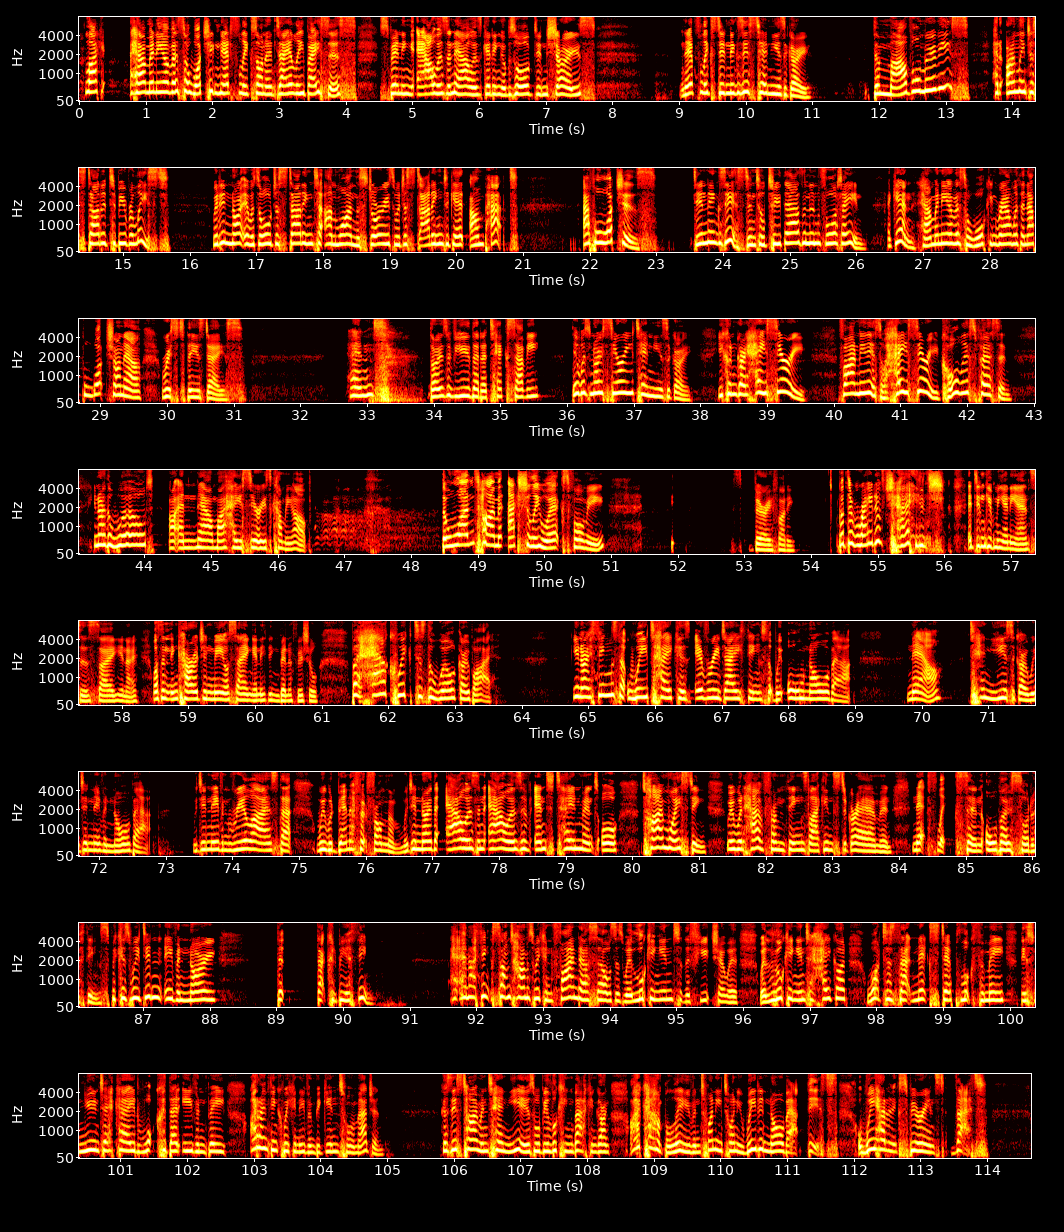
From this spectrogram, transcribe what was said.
Like, how many of us are watching Netflix on a daily basis, spending hours and hours getting absorbed in shows? Netflix didn't exist 10 years ago. The Marvel movies had only just started to be released. We didn't know it was all just starting to unwind. The stories were just starting to get unpacked. Apple Watches didn't exist until 2014. Again, how many of us are walking around with an Apple Watch on our wrist these days? And those of you that are tech savvy, there was no Siri 10 years ago. You couldn't go, hey Siri, find me this, or hey Siri, call this person. You know, the world Oh, and now my Hey Siri is coming up. the one time it actually works for me. It's very funny. But the rate of change, it didn't give me any answers. So, you know, wasn't encouraging me or saying anything beneficial. But how quick does the world go by? You know, things that we take as everyday things that we all know about. Now, 10 years ago, we didn't even know about. We didn't even realize that we would benefit from them. We didn't know the hours and hours of entertainment or time wasting we would have from things like Instagram and Netflix and all those sort of things because we didn't even know that that could be a thing. And I think sometimes we can find ourselves as we're looking into the future, we're, we're looking into, hey, God, what does that next step look for me? This new decade, what could that even be? I don't think we can even begin to imagine. Because this time in 10 years, we'll be looking back and going, I can't believe in 2020 we didn't know about this, or we hadn't experienced that.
